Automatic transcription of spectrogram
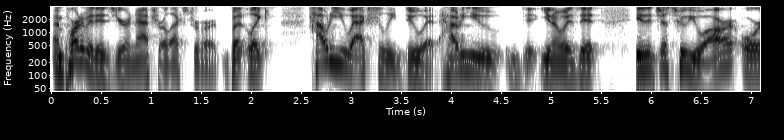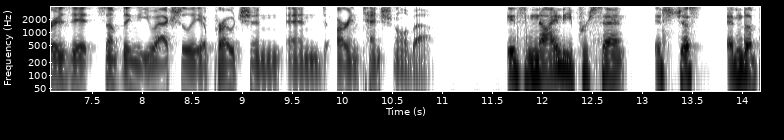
And part of it is you're a natural extrovert but like how do you actually do it? How do you you know is it is it just who you are or is it something that you actually approach and and are intentional about? It's 90% it's just end up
